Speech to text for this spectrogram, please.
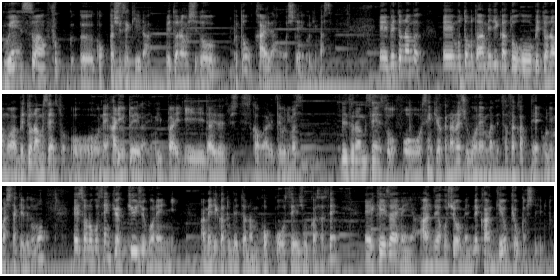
グエン・スワン・フック国家主席らベトナム指導部と会談をしております。えーベトナムもともとアメリカとベトナムはベトナム戦争、ね、ハリウッド映画にもいっぱい題材として使われております。ベトナム戦争1975年まで戦っておりましたけれども、その後1995年にアメリカとベトナム国交を正常化させ、経済面や安全保障面で関係を強化していると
